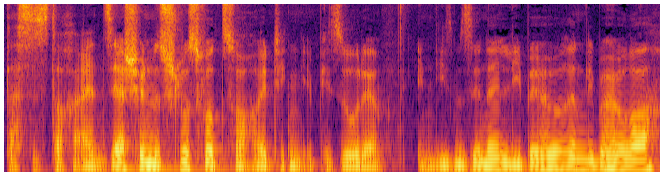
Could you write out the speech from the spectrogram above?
Das ist doch ein sehr schönes Schlusswort zur heutigen Episode. In diesem Sinne, liebe Hörerinnen, liebe Hörer,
